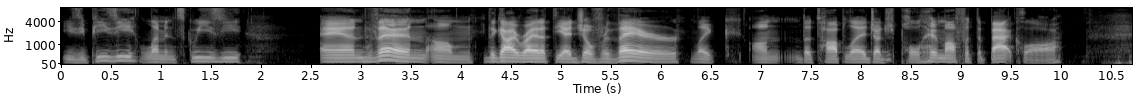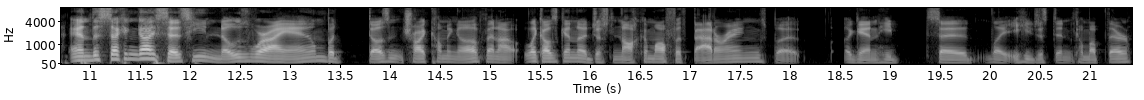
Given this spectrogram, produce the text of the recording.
Easy peasy, lemon squeezy. And then um the guy right at the edge over there, like on the top ledge, I just pull him off with the bat claw. And the second guy says he knows where I am, but doesn't try coming up, and I like I was gonna just knock him off with batarangs, but again he said like he just didn't come up there.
